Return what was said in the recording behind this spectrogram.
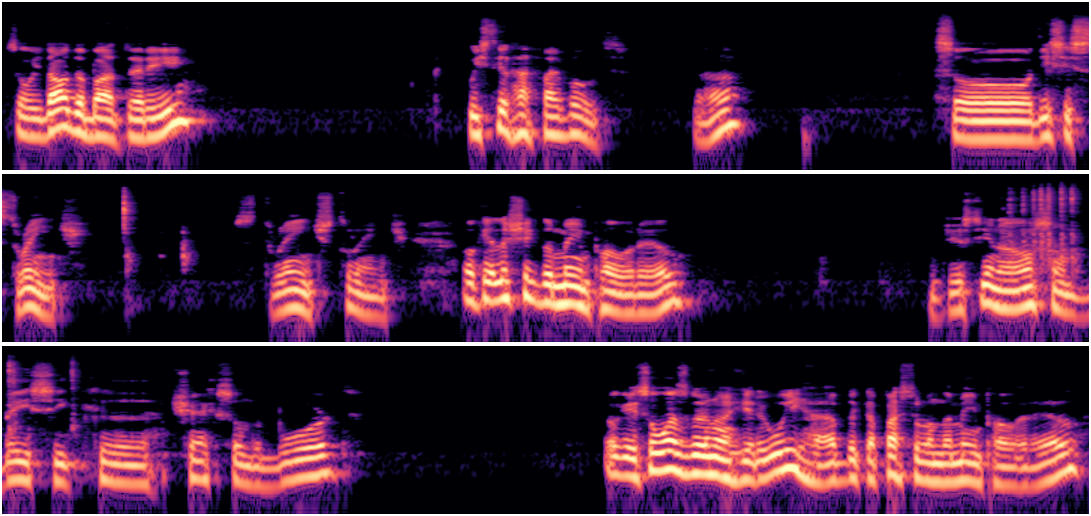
So without the battery, we still have 5 volts. Huh? So this is strange. Strange, strange. Okay, let's check the main power rail just you know some basic uh, checks on the board. Okay so what's going on here? We have the capacitor on the main power rail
